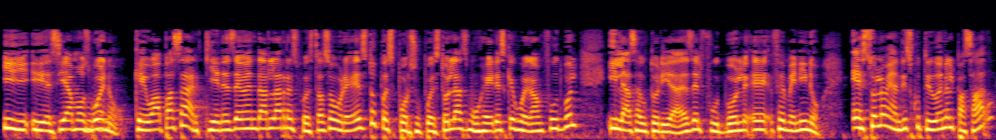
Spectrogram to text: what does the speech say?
y, decíamos, bueno, ¿qué va a pasar? ¿Quiénes deben dar la respuesta sobre esto? Pues por supuesto las mujeres que juegan fútbol y las autoridades del fútbol eh, femenino. ¿Esto lo habían discutido en el pasado?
